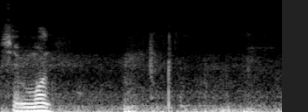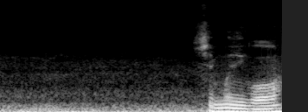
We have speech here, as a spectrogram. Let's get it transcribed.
신문. 신문이고,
